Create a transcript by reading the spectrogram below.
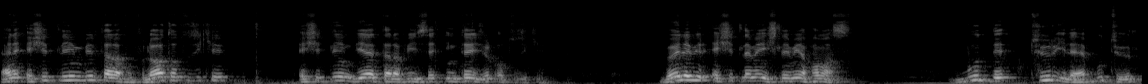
Yani eşitliğin bir tarafı float 32, eşitliğin diğer tarafı ise integer 32. Böyle bir eşitleme işlemi yapamazsın. Bu de, tür ile bu tür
